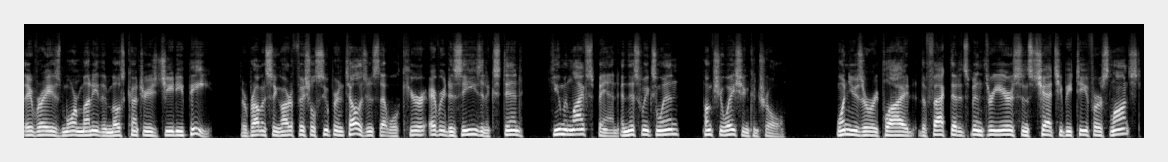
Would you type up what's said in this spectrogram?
They've raised more money than most countries' GDP. They're promising artificial superintelligence that will cure every disease and extend human lifespan. And this week's win punctuation control. One user replied, The fact that it's been three years since ChatGPT first launched,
